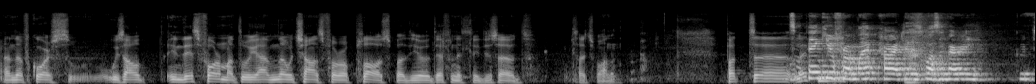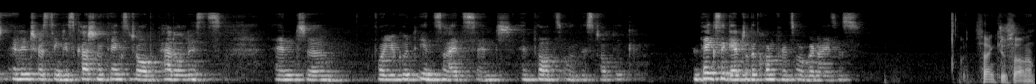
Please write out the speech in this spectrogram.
and of course, without in this format, we have no chance for applause, but you definitely deserved such one. But so thank you from my part. This was a very good and interesting discussion. Thanks to all the panelists. And um, for your good insights and, and thoughts on this topic. And thanks again to the conference organizers. Thank you, Sarah.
